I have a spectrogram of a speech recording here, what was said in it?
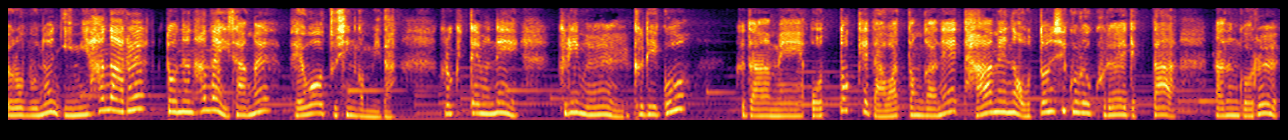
여러분은 이미 하나를 또는 하나 이상을 배워두신 겁니다. 그렇기 때문에 그림을 그리고 그 다음에 어떻게 나왔던 간에 다음에는 어떤 식으로 그려야겠다 라는 거를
